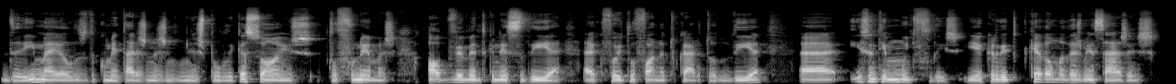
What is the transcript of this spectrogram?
de e-mails, de comentários nas minhas publicações, telefonemas. Obviamente que nesse dia, a que foi o telefone a tocar todo o dia, uh, eu senti-me muito feliz. E acredito que cada uma das mensagens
